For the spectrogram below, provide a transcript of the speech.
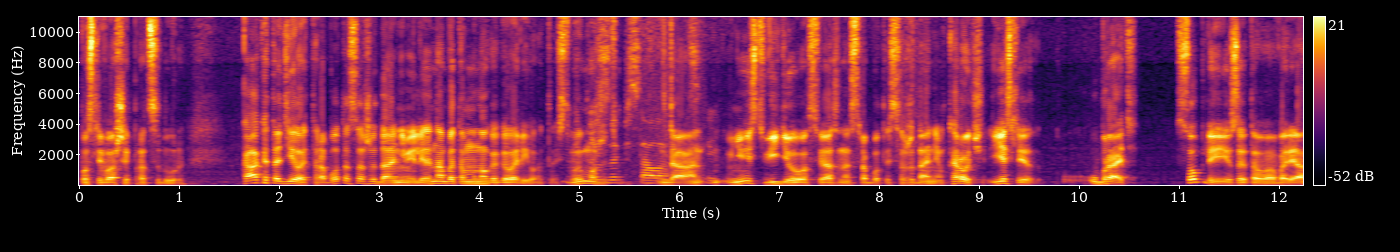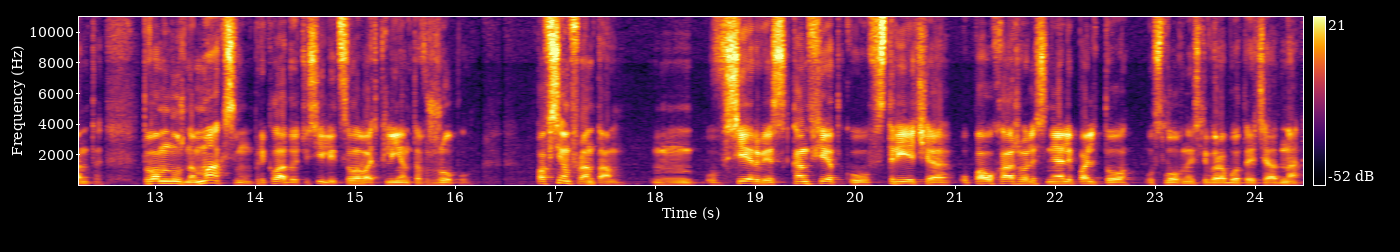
после вашей процедуры. Как это делать? Работа с ожиданиями. Лена об этом много говорила. То есть Я вы можете... записала Да, у нее есть видео, связанное с работой с ожиданием. Короче, если убрать сопли из этого варианта, то вам нужно максимум прикладывать усилий и целовать клиента в жопу по всем фронтам. В сервис, конфетку, встреча, поухаживали, сняли пальто, условно, если вы работаете одна,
